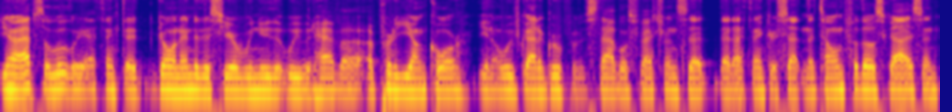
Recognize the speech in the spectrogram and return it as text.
you know, absolutely. I think that going into this year, we knew that we would have a, a, pretty young core. You know, we've got a group of established veterans that that I think are setting the tone for those guys, and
